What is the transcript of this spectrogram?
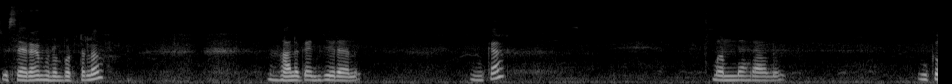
చూసారా మన బుట్టలో? నాలుగు అంజూరాలు. ఇంకా మందారాలు. ఇంకో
